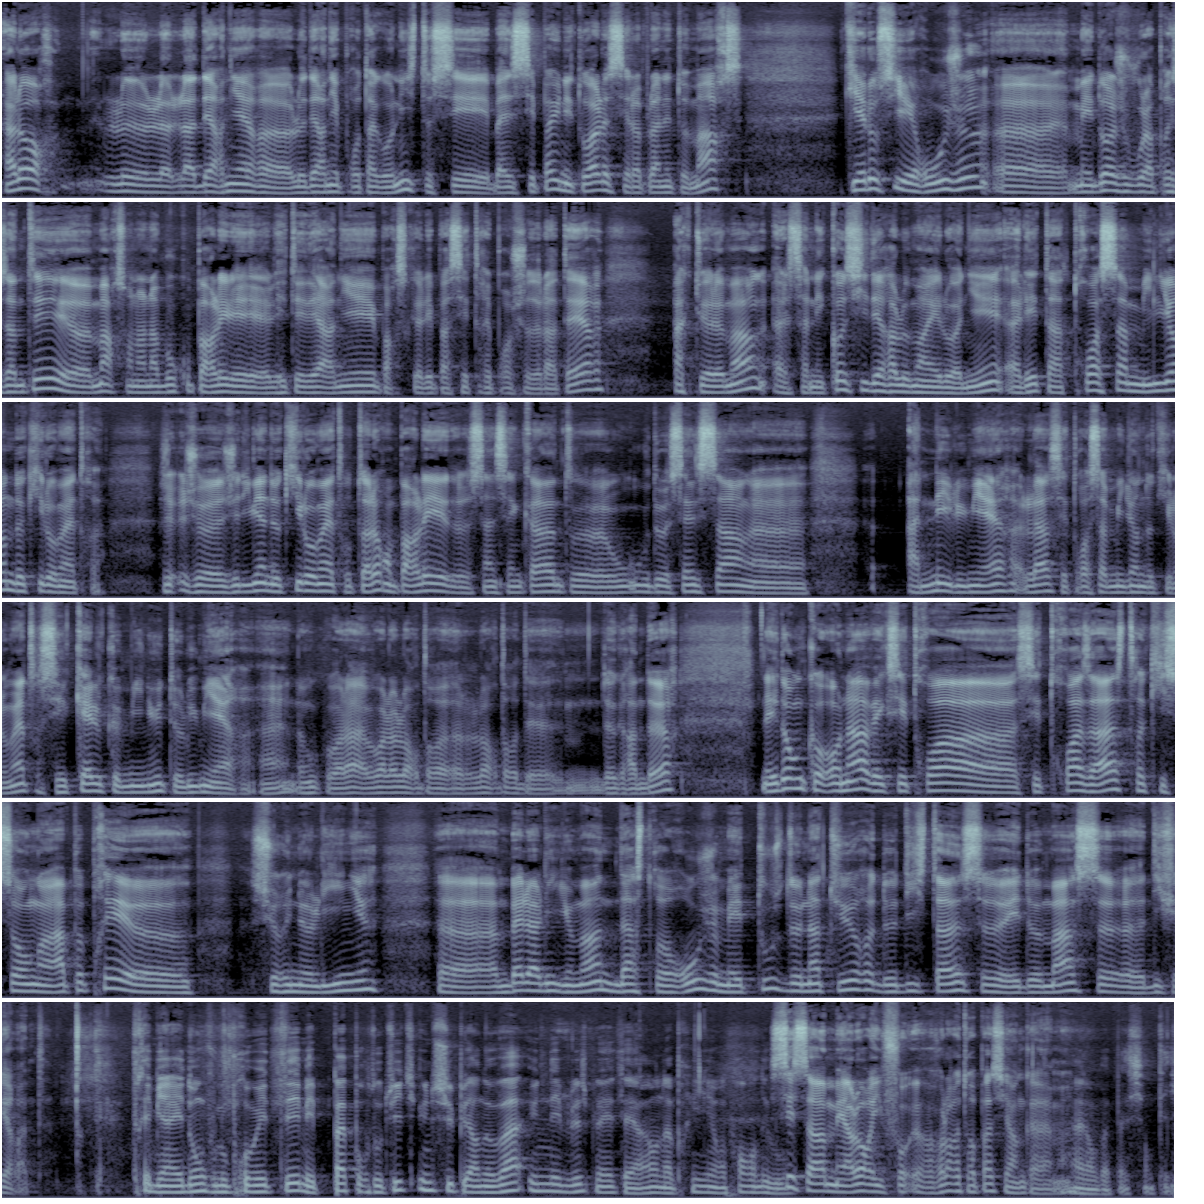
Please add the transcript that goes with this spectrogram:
Alors, le, la dernière, le dernier protagoniste, c'est ben, pas une étoile, c'est la planète Mars qui elle aussi est rouge. Euh, mais dois-je vous la présenter? Euh, Mars, on en a beaucoup parlé l'été dernier parce qu'elle est passée très proche de la Terre. Actuellement, elle s'en est considérablement éloignée. Elle est à 300 millions de kilomètres. Je, dis bien de kilomètres. Tout à l'heure, on parlait de 150 euh, ou de 500 années-lumière. Là, c'est 300 millions de kilomètres. C'est quelques minutes-lumière. Hein. Donc voilà, l'ordre de, de grandeur. Et donc, on a avec ces trois, ces trois astres qui sont à peu près euh, sur une ligne, euh, un bel alignement d'astres rouges, mais tous de nature, de distance et de masse euh, différentes. Très bien, et donc vous nous promettez, mais pas pour tout de suite, une supernova, une nébuleuse planétaire. Hein. On a pris, on prend rendez-vous. C'est ça, mais alors il, faut, il va falloir être patient quand même. Alors on va patienter.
